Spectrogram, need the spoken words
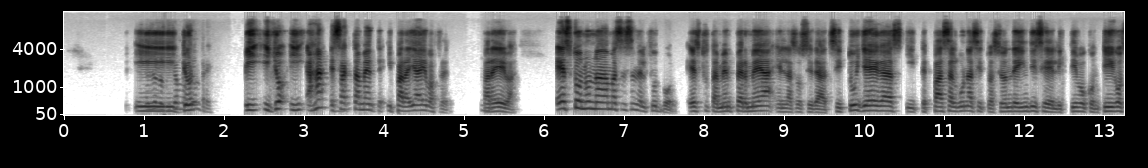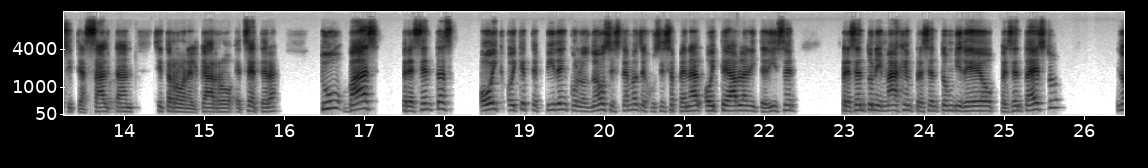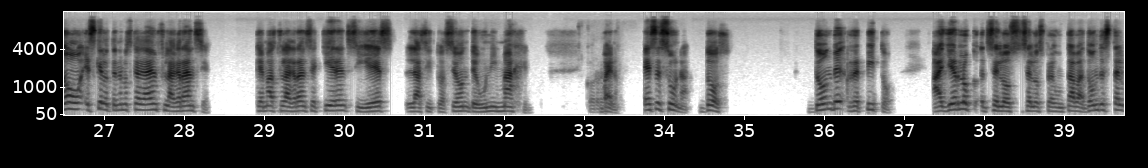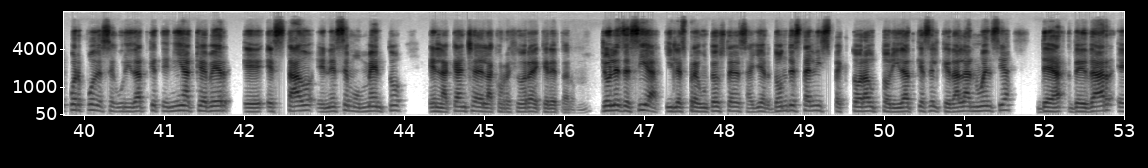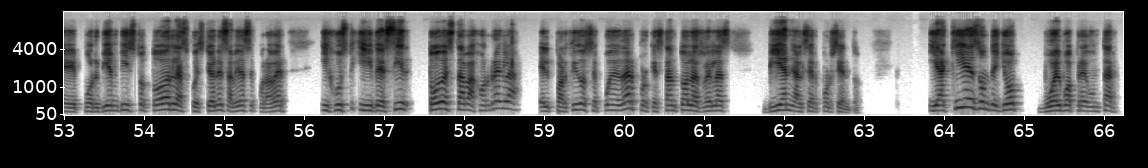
Y yo, y, y, yo, y, ajá, exactamente. Y para allá iba, Fred. Para allá iba esto no nada más es en el fútbol, esto también permea en la sociedad. Si tú llegas y te pasa alguna situación de índice delictivo contigo, si te asaltan, si te roban el carro, etcétera, tú vas, presentas hoy, hoy que te piden con los nuevos sistemas de justicia penal, hoy te hablan y te dicen, presenta una imagen, presenta un video, presenta esto. No, es que lo tenemos que hacer en flagrancia. ¿Qué más flagrancia quieren si es la situación de una imagen? Bueno, esa es una. Dos, ¿Dónde, repito, ayer se, los, se los preguntaba, ¿dónde está el cuerpo de seguridad que tenía que haber eh, estado en ese momento en la cancha de la corregidora de Querétaro? Yo les decía y les pregunté a ustedes ayer, ¿dónde está el inspector autoridad que es el que da la anuencia de, dar eh, por bien visto todas las cuestiones habidas por haber y, y decir, todo está bajo regla, el partido se puede dar porque están todas las reglas bien al ser por ciento. Y aquí es donde yo vuelvo a preguntar,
